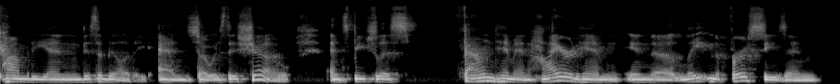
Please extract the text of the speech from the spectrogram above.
comedy and disability. And so is this show. And Speechless found him and hired him in the late in the first season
